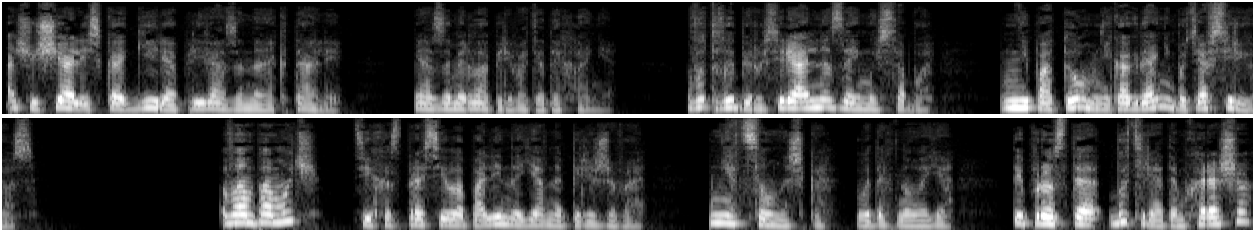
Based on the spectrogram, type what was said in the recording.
ощущались, как гиря, привязанная к талии. Я замерла, переводя дыхание. Вот выберусь, реально займусь собой. Не потом, не когда-нибудь, а всерьез. «Вам помочь?» — тихо спросила Полина, явно переживая. «Нет, солнышко», — выдохнула я. «Ты просто будь рядом, хорошо?»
